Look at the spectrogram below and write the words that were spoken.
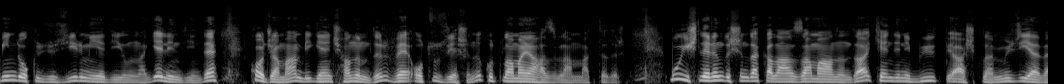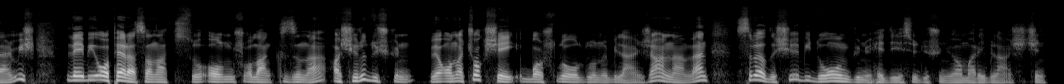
1927 yılına gelindiğinde kocaman bir genç hanımdır ve 30 yaşını kutlamaya hazırlanmaktadır. Bu işlerin dışında kalan zamanında kendini büyük bir aşkla müziğe vermiş ve bir opera sanatçısı olmuş olan kızına aşırı düşkün ve ona çok şey borçlu olduğunu bilen Jean Lanvin sıra dışı bir doğum günü hediyesi düşünüyor Marie Blanche için.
